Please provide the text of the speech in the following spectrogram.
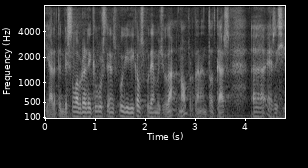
i ara també celebraré que vostè ens pugui dir que els podem ajudar, no? per tant en tot cas eh, és així.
